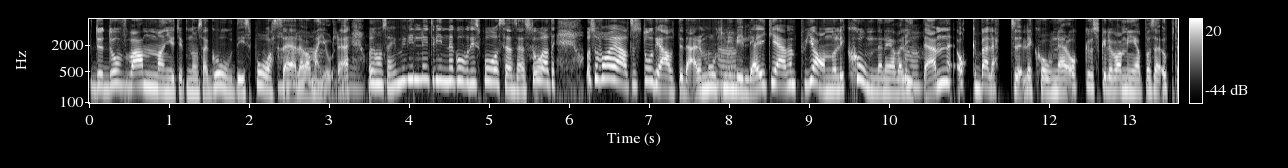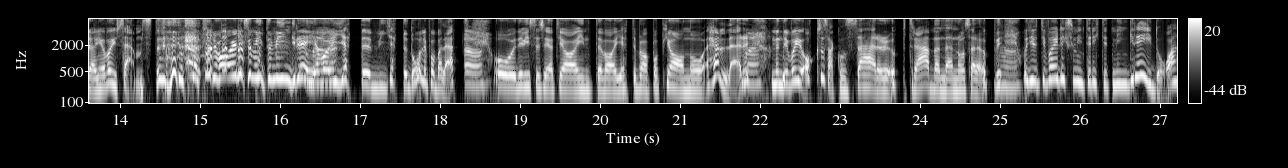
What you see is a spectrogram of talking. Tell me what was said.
då, då vann man ju typ någon så godispåse eller vad man gjorde. Och då hon sa, men vill du inte vinna godispåsen? Så här, stå alltid. Och så var jag alltid, stod jag alltid där mot min vilja. Jag gick ju även pianolektioner när jag var liten och ballettlektioner och skulle vara med på så här uppträdanden. Jag var ju sämst. För det var ju liksom inte min grej. Jag var ju jätte, jättedålig på ballett. Och det visade sig att jag inte var jättebra på piano heller. Men det var ju också så här konserter och uppträdanden. Och, så här upp, och det, det var ju liksom inte riktigt min grej då.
